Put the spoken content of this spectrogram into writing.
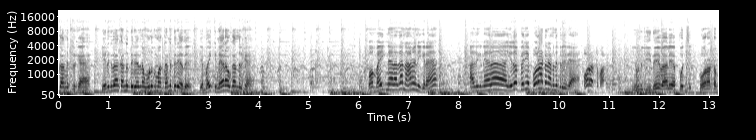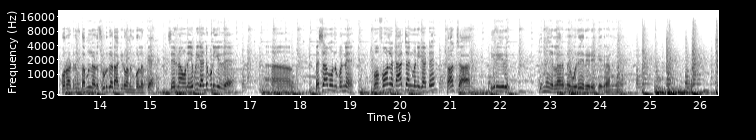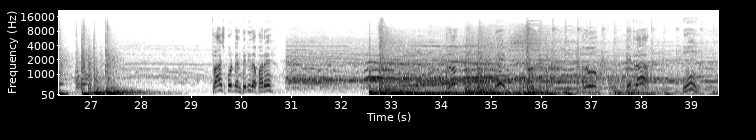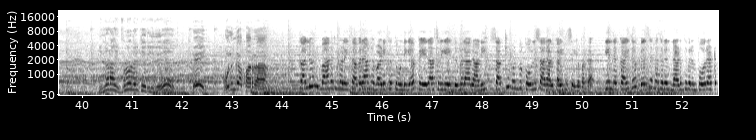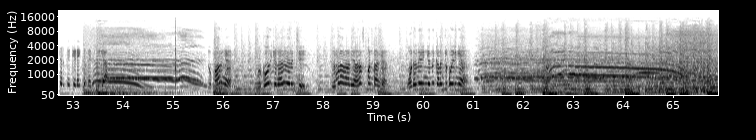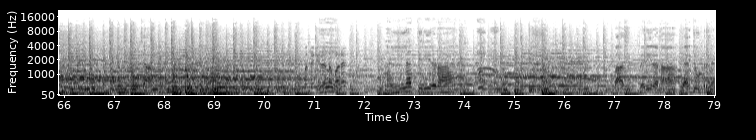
உட்காந்துட்டு இருக்கேன் எனக்கு தான் கண்ணு தெரியாதுன்னா உனக்குமா கண்ணு தெரியாது? என் பைக் நேராக உட்காந்துருக்கேன் உன் பைக் நேரா தான் நானும் நிக்கிறேன். அதுக்கு நேரா ஏதோ பெரிய போராட்டம் நடந்துட்டு இருக்குதே போராட்டமா? இவனுக்கு இதே வேலையா போச்சு. போராட்டம் போராட்டம் தமிழ்நாடு சுடுகாடு ஆக்கிடுவானுங்க போல இருக்கே. சரி நான் உன்னை எப்படி கண்டுபிடிக்கிறது? பேசாம ஒன்று பண்ணு. உன் ஃபோனில் டார்ச் ஆன் பண்ணி காட்டு. டார்ச்சா இரு இரு. என்ன எல்லாருமே ஒரே ரேடியோ கேட்குறானுங்க ஃப்ளாஷ் போட்டேன் தெரியுதா பாரு. ஹலோ? ஏய். ஹலோ கேக்குதா? டேய் என்னடா இவ்வளோ லைட் எரியுது? டேய் ஒழுங்கா பாடுறா. கல்லூரி மாணவிகளை தவறான வழிக்கு தூண்டிய பேராசிரியை விமலா ராணி சற்று முன்பு போலீசாரால் கைது செய்யப்பட்டார். இந்த கைது பெசன் நகரில் நடந்து வரும் போராட்டத்திற்கு கிடைத்த வெற்றியா? பாருங்க உங்க கோரிக்கை நிறைவேறுச்சு. விமலா ராணி அரெஸ்ட் பண்ணிட்டாங்க. உடனே இங்க இருந்து கலைஞ்சு போயிடுங்க நல்லா தெரியுறடா. பாஸ் தெரியலனா இறக்கி விட்டுருங்க.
